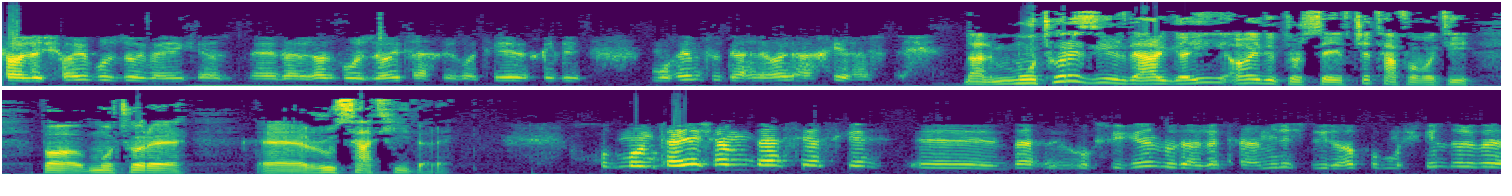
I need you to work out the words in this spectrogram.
چالش های بزرگ و یکی از در حوزه های تحقیقاتی خیلی مهم تو دهه های اخیر هستش. بله موتور زیردریایی آقای دکتر سیف چه تفاوتی با موتور رو سطحی داره؟ خب منتهیش هم بحثی است که اکسیژن رو در تامینش زیر آب خب مشکل داره و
